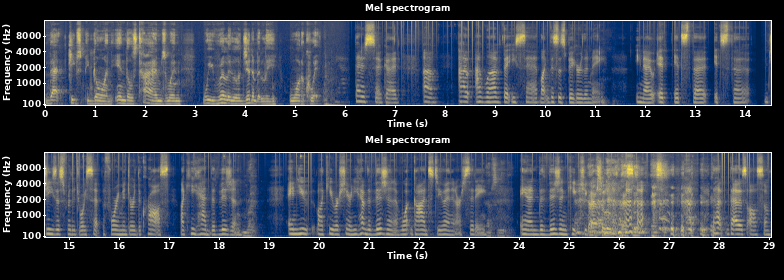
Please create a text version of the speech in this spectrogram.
that keeps me going in those times when we really legitimately want to quit. Yeah, that is so good. Um, I, I love that you said like this is bigger than me. You know, it it's the it's the Jesus for the joy set before him endured the cross. Like he had the vision. Right and you like you were sharing you have the vision of what god's doing in our city. Absolutely. And the vision keeps you going. Absolutely. That's it. That's it. That that is awesome.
